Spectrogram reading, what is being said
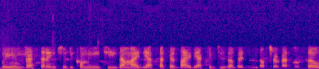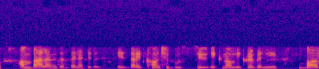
we invested into the communities that might be affected by the activities of these industrial vessels. So, on balance, the benefit is, is, that it contributes to economic revenue. But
